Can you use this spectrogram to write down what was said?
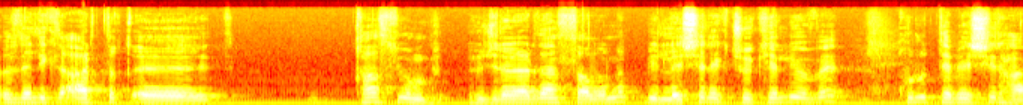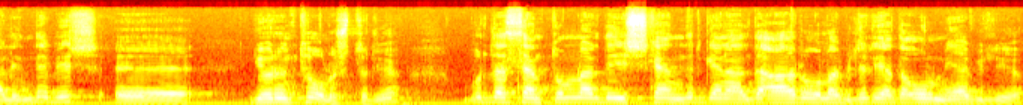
özellikle artık e, kalsiyum hücrelerden salınıp birleşerek çökeliyor ve kuru tebeşir halinde bir e, görüntü oluşturuyor. Burada semptomlar değişkendir. Genelde ağrı olabilir ya da olmayabiliyor.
